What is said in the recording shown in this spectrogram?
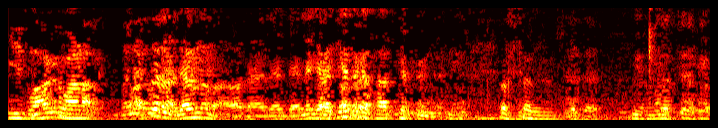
ఈ- స్లోగన్ వాడాలి. అదే. డైలాగ్ సార్ చెప్పింది.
